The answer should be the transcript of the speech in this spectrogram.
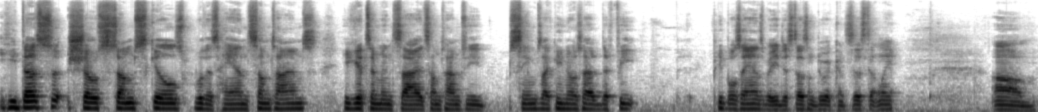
he does show some skills with his hands sometimes. He gets him inside. Sometimes he seems like he knows how to defeat people's hands, but he just doesn't do it consistently. Um,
